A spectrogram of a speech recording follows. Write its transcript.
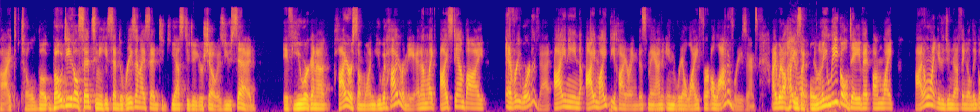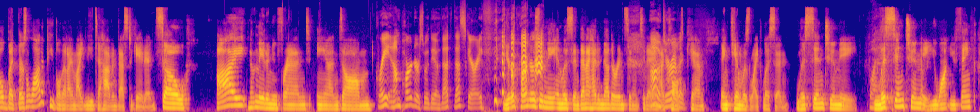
I told Bo, Bo Dietl said to me, he said, the reason I said to, yes to do your show is you said if you were going to hire someone, you would hire me. And I'm like, I stand by every word of that. I mean, I might be hiring this man in real life for a lot of reasons. I would, I he's like, only legal, David. I'm like, I don't want you to do nothing illegal, but there's a lot of people that I might need to have investigated. So I have made a new friend and um great and I'm partners with you. That that's scary. you're partners with me and listen, then I had another incident today oh, and I terrific. called Kim and Kim was like, "Listen, listen to me. What? Listen to me. You want you think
